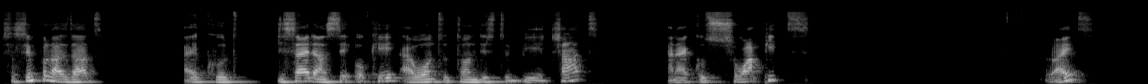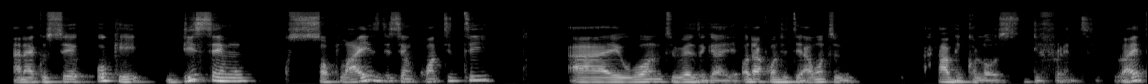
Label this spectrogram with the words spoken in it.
So simple as that. I could decide and say, okay, I want to turn this to be a chart and I could swap it, right? And I could say, okay, this same supplies, the same quantity, I want to, where's the guy? The other quantity, I want to have the colors different, right?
